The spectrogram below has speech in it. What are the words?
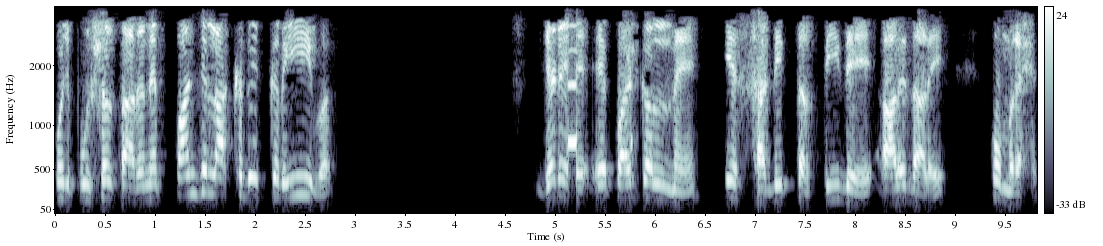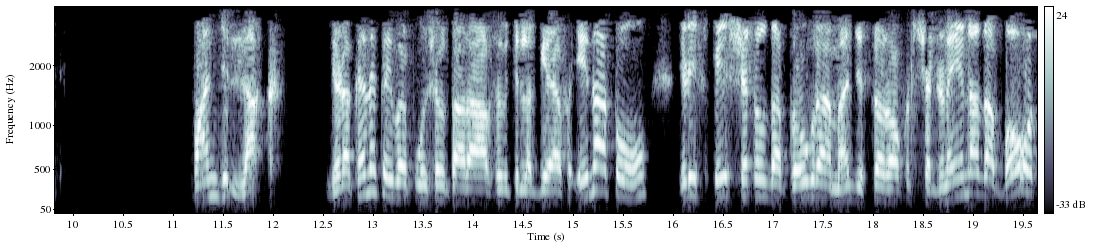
ਕੁਝ ਪੁਸ਼ਲ ਤਾਰੇ ਨੇ 5 ਲੱਖ ਦੇ ਕਰੀਬ ਜਿਹੜੇ ਇਹ ਪਾਰਟੀਕਲ ਨੇ, ਇਹ ਸਾਡੀ ਧਰਤੀ ਦੇ ਆਲੇ ਦਾਲੇ ਘੁੰਮ ਰਹੇ ਨੇ। 5 ਲੱਖ, ਜਿਹੜਾ ਕਹਿੰਦੇ ਕਈ ਵਾਰ ਪੁਸ਼ਲ ਤਾਰਾ ਆਪਸ ਵਿੱਚ ਲੱਗਿਆ, ਇਹਨਾਂ ਤੋਂ ਜਿਹੜੀ ਸਪੇਸ ਸ਼ਟਲ ਦਾ ਪ੍ਰੋਗਰਾਮ ਹੈ ਜਿਸ ਤਰ੍ਹਾਂ ਰਾਕਟ ਛੱਡਣੇ, ਇਹਨਾਂ ਦਾ ਬਹੁਤ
